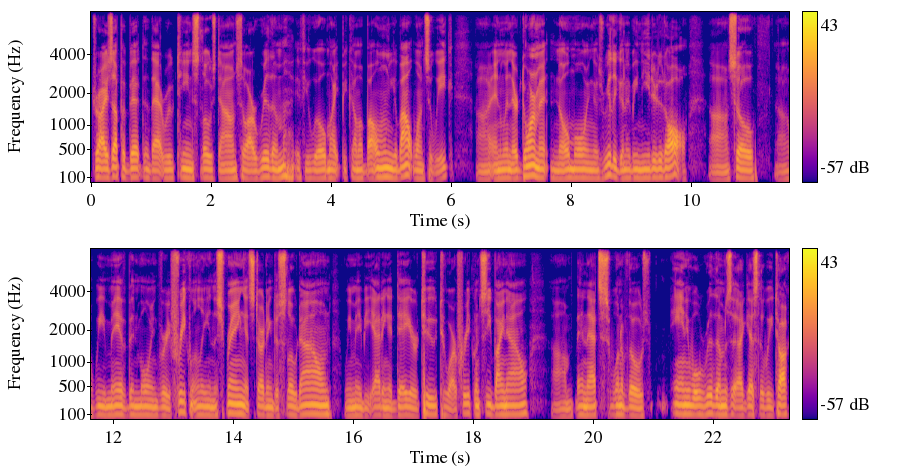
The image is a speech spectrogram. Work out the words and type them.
dries up a bit that routine slows down so our rhythm if you will might become about only about once a week uh, and when they're dormant no mowing is really going to be needed at all. Uh, so uh, we may have been mowing very frequently in the spring. It's starting to slow down. We may be adding a day or two to our frequency by now, um, and that's one of those annual rhythms, I guess, that we talk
